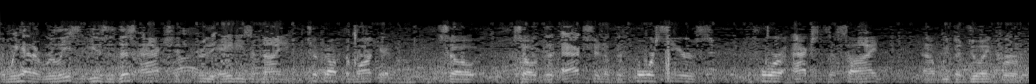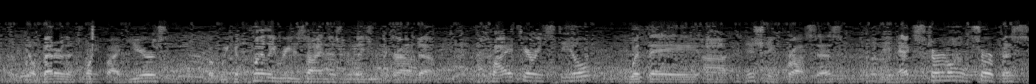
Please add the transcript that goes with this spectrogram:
and we had a release that uses this action through the 80s and 90s. We took it off the market. So, so the action of the four sears, the four actions aside, uh, we've been doing for you know better than 25 years, but we completely redesigned this release from the ground up. Proprietary steel with a uh, conditioning process. The external surface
